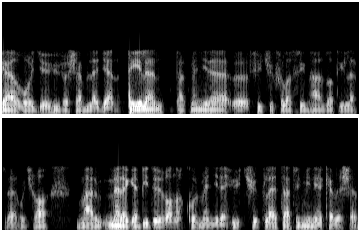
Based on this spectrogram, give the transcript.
kell, hogy hűvösebb legyen télen, tehát mennyire fűtsük fel a színházat, illetve hogyha már melegebb idő van, akkor mennyire hűtsük le, tehát hogy minél kevesebb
